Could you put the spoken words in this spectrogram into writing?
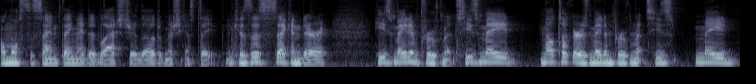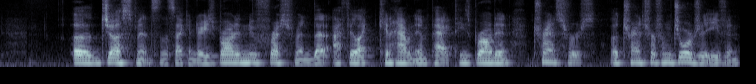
almost the same thing they did last year, though, to Michigan State. Because this secondary, he's made improvements. He's made, Mel Tucker has made improvements. He's made adjustments in the secondary. He's brought in new freshmen that I feel like can have an impact. He's brought in transfers, a transfer from Georgia even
